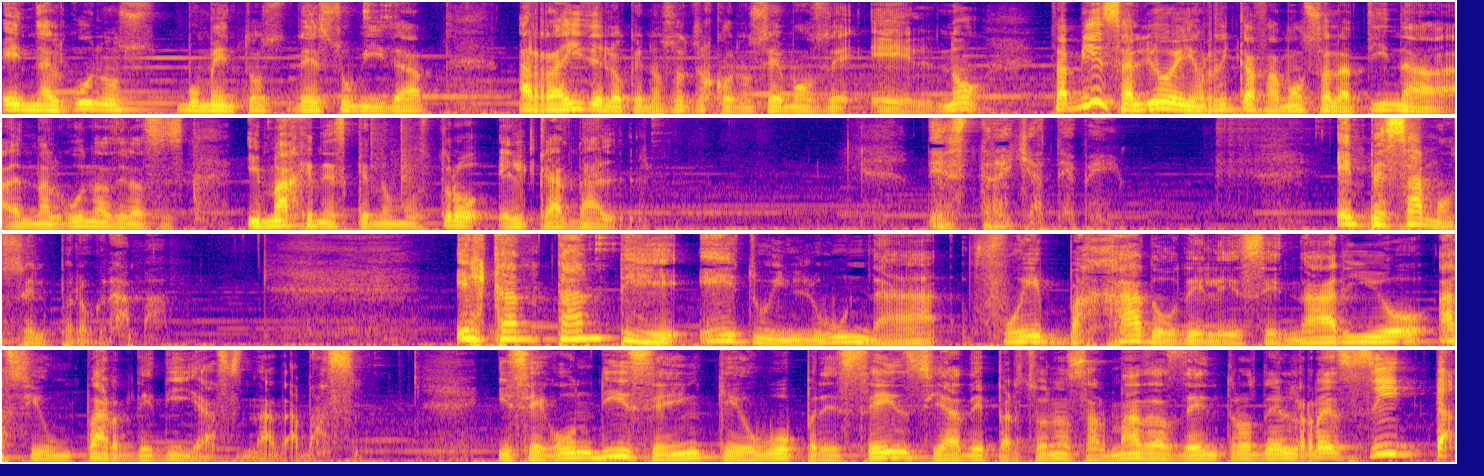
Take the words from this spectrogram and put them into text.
en algunos momentos de su vida a raíz de lo que nosotros conocemos de él, ¿no? También salió en Rica Famosa Latina en algunas de las imágenes que nos mostró el canal de Estrella TV. Empezamos el programa. El cantante Edwin Luna fue bajado del escenario hace un par de días nada más. Y según dicen que hubo presencia de personas armadas dentro del recinto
